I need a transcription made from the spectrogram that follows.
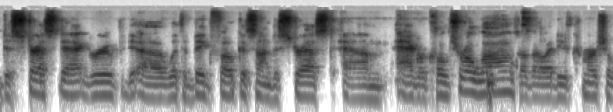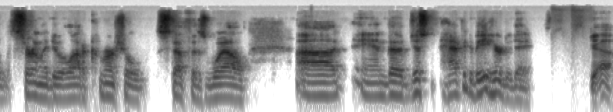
distressed debt group uh, with a big focus on distressed um, agricultural loans. Although I do commercial, certainly do a lot of commercial stuff as well. And just happy to be here today. Yeah.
